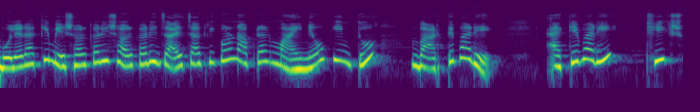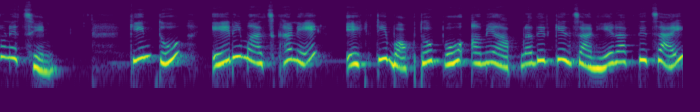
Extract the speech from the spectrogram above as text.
বলে রাখি, বেসরকারি সরকারি যাই চাকরি করুন, আপনার মাইনেও কিন্তু বাড়তে পারে। একেবারেই ঠিক শুনেছেন। কিন্তু এরই মাঝখানে একটি বক্তব্য আমি আপনাদেরকে জানিয়ে রাখতে চাই।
